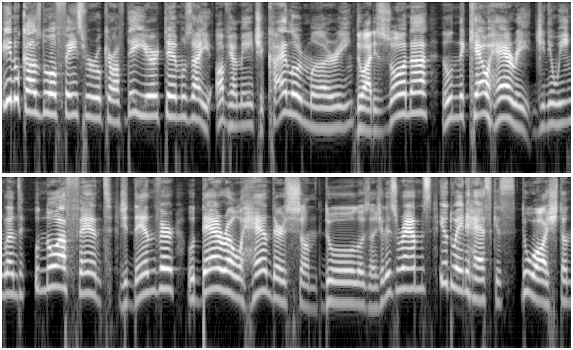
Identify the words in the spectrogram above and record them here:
e no caso do Offensive Rookie of the Year, temos aí, obviamente, Kyler Murray do Arizona, o Nikhil Harry de New England, o Noah Fant de Denver, o Daryl Henderson do Los Angeles Rams e o Dwayne Haskins do Washington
